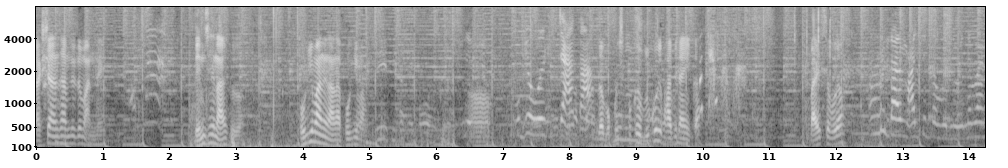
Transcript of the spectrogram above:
낚시하는 사람들도 많네. 냄새 나 그거. 보기만은 안나 보기만. 어. 거기 왜 작아? 너 먹고 싶어? 그 물고기 밥이라니까. 맛있어 보여? 응, 난 맛있어 보여. 왜냐면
